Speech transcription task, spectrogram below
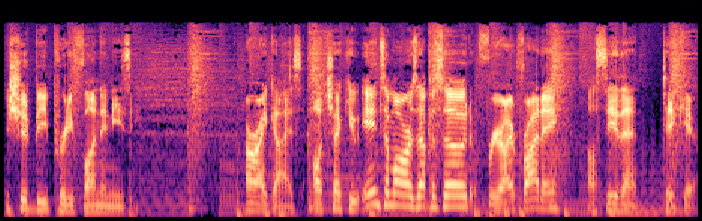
it should be pretty fun and easy. All right, guys, I'll check you in tomorrow's episode, Free Ride Friday. I'll see you then. Take care.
